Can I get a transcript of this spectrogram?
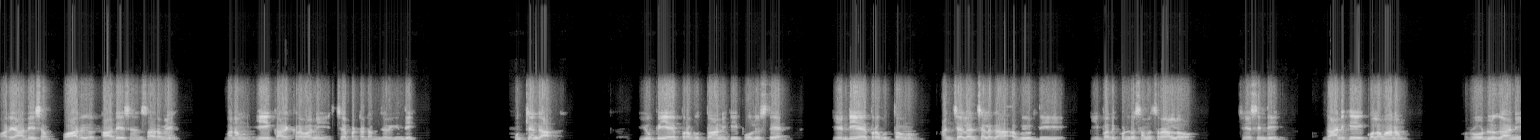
వారి ఆదేశం. వారి ఆదేశానుసారమే మనం ఈ కార్యక్రమాన్ని చేపట్టడం జరిగింది. ముఖ్యంగా యూపీఏ ప్రభుత్వానికి పోలిస్తే ఎన్డీఏ ప్రభుత్వము అంచెలంచెలుగా అభివృద్ధి ఈ పదకొండు సంవత్సరాల్లో చేసింది. దానికి కొలమానం రోడ్లు కానీ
